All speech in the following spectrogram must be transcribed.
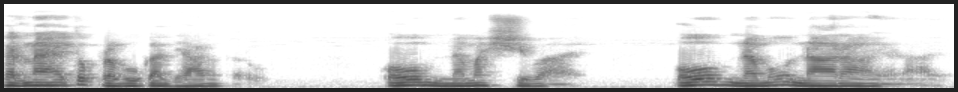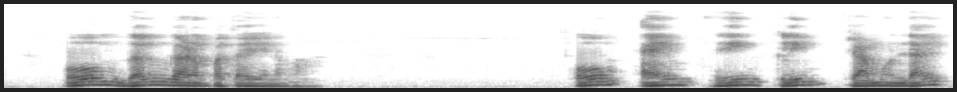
करना है तो प्रभु का ध्यान करो। ओम नमः शिवाय। ओम नमो नारायणाय। ओम गंगणपत नमः। ओम ऐम ह्रीं क्लीम चामुंडाई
